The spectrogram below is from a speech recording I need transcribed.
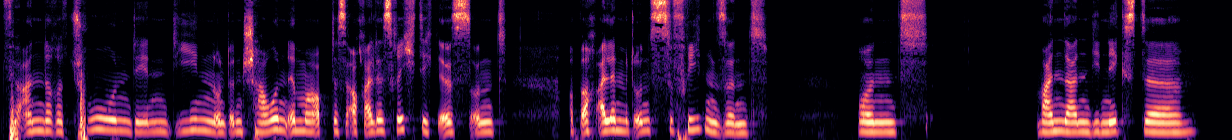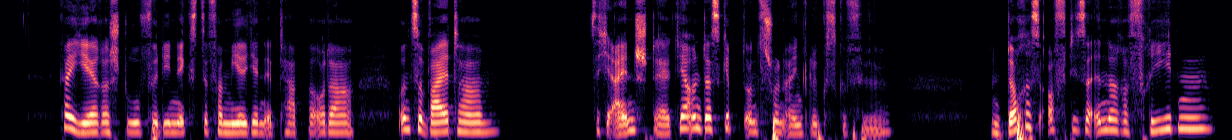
für andere tun, denen dienen und, und schauen immer, ob das auch alles richtig ist und ob auch alle mit uns zufrieden sind. Und wann dann die nächste Karrierestufe, die nächste Familienetappe oder und so weiter sich einstellt. Ja, und das gibt uns schon ein Glücksgefühl. Und doch ist oft dieser innere Frieden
